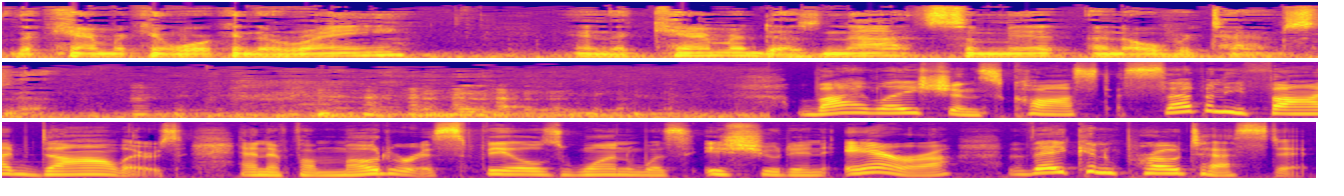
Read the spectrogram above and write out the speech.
The camera can work in the rain, and the camera does not submit an overtime slip. Violations cost $75, and if a motorist feels one was issued in error, they can protest it.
